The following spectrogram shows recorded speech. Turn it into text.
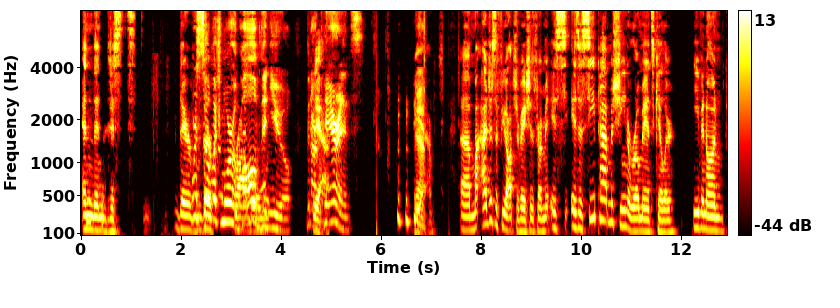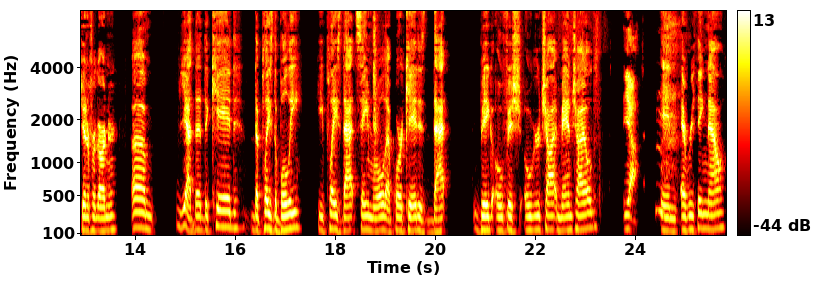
and then just they're We're so they're much more evolved than you, than our Yeah. parents. Yeah. Uh, my, I just a few observations from it. Is is a CPAP machine a romance killer? Even on Jennifer Garner? Um, yeah. The the kid that plays the bully, he plays that same role. That poor kid is that big oafish ogre child, man child Yeah. in everything now.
